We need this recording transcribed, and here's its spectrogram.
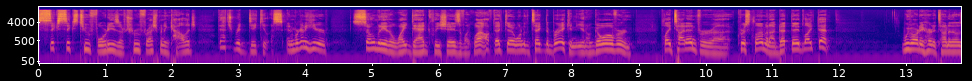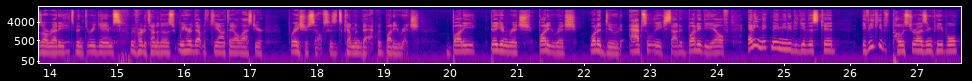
6'6", 240 as a true freshman in college. That's ridiculous. And we're going to hear so many of the white dad cliches of like, wow, if that guy wanted to take the break and you know go over and play tight end for uh, Chris Klieman, I bet they'd like that. We've already heard a ton of those already. It's been three games. We've heard a ton of those. We heard that with Keyontae all last year. Brace yourselves because it's coming back with Buddy Rich. Buddy, big and rich. Buddy Rich, what a dude. Absolutely excited. Buddy the Elf. Any nickname you need to give this kid, if he keeps posterizing people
